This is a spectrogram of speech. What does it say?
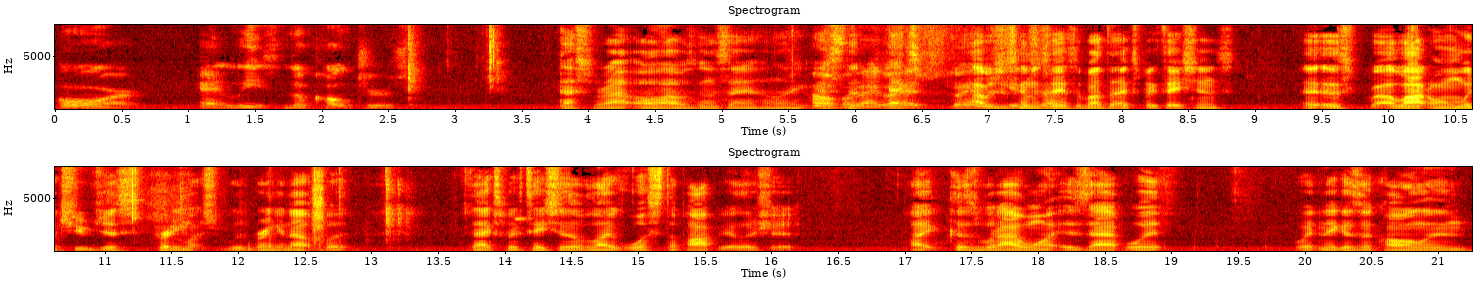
or at least the cultures. That's what I. all I was gonna say. Like, Oh, the bad. Go ahead. Go ahead. I was just gonna say it's about the expectations. It's a lot on what you just pretty much was bringing up, but the expectations of like what's the popular shit. Like, cause what I want is that what what niggas are calling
